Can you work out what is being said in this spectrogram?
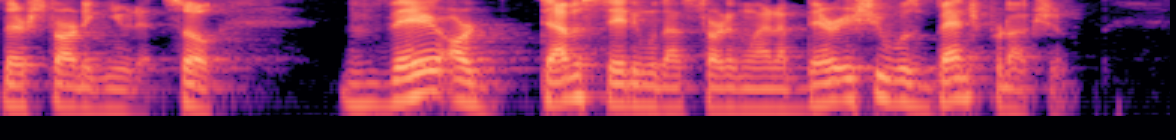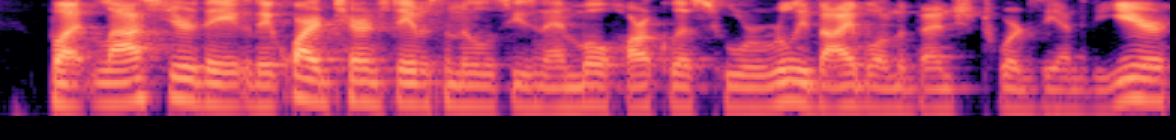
their starting unit. So they are devastating with that starting lineup. Their issue was bench production. But last year they they acquired Terence Davis in the middle of the season and Mo Harkless, who were really valuable on the bench towards the end of the year.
